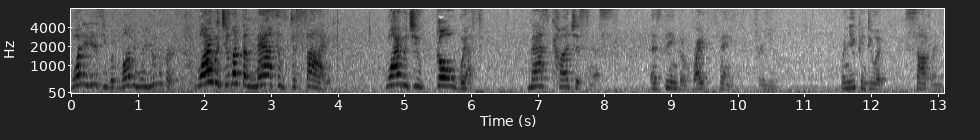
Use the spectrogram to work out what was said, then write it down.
what it is you would love in your universe. Why would you let the masses decide? Why would you go with mass consciousness as being the right thing for you. When you can do it sovereignly,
